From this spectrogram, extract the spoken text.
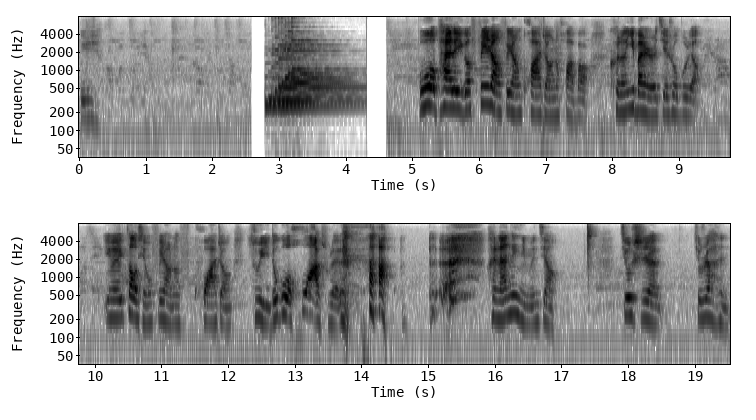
不允许。不过我拍了一个非常非常夸张的画报，可能一般人接受不了，因为造型非常的夸张，嘴都给我画出来了，哈哈。很难给你们讲，就是就是很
